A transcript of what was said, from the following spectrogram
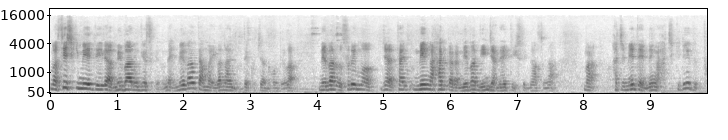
まあ正式名で言えばメバルですけどね。メバルってあんまり言わないのでこちらの方では。メバルそれもじゃあた芽が張るからメバルでいいんじゃないっていう人いますがまあ八名で芽がはち切れると。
